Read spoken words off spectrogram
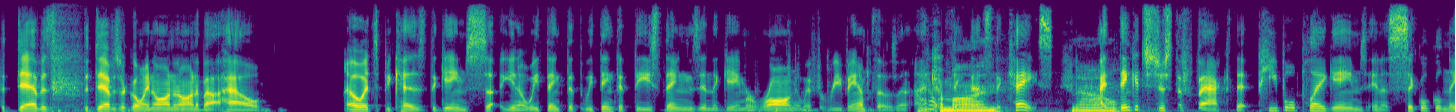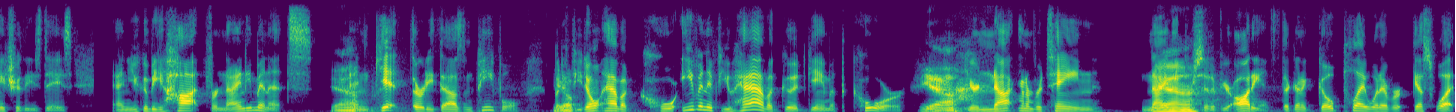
the dev is the devs are going on and on about how oh it's because the game's you know we think that we think that these things in the game are wrong and we have to revamp those and i don't come think that's the case No. i think it's just the fact that people play games in a cyclical nature these days and you can be hot for 90 minutes yeah. and get 30,000 people but Yep. if you don't have a core even if you have a good game at the core Yeah. you're not going to retain ninety percent of your audience. They're gonna go play whatever. Guess what?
